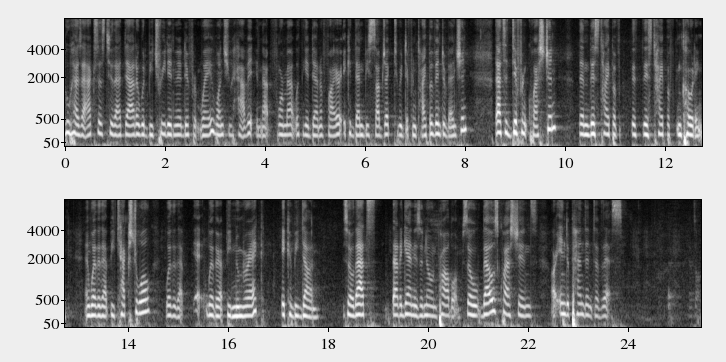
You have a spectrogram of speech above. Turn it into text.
who has access to that data would be treated in a different way. Once you have it in that format with the identifier, it could then be subject to a different type of intervention. That's a different question than this type of, this- type of encoding. And whether that be textual, whether that, eh, whether that be numeric, it can be done. So that's, that again is a known problem. So those questions are independent of this. That's all.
